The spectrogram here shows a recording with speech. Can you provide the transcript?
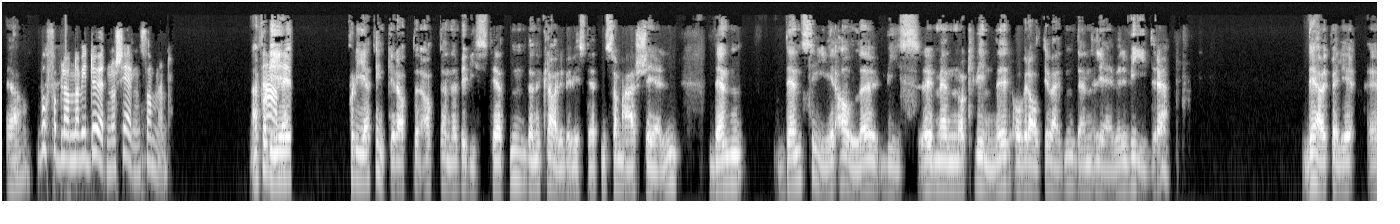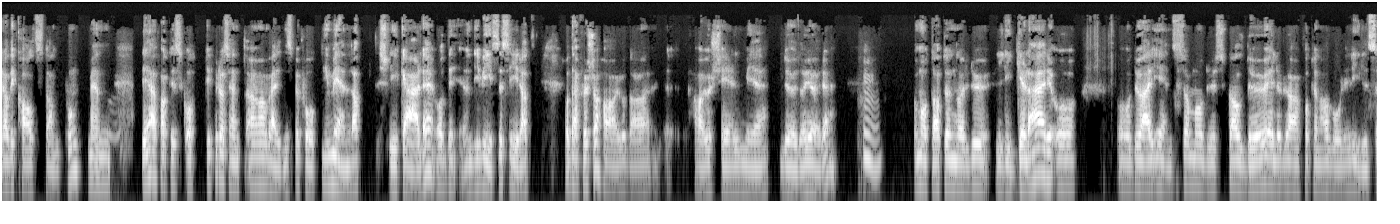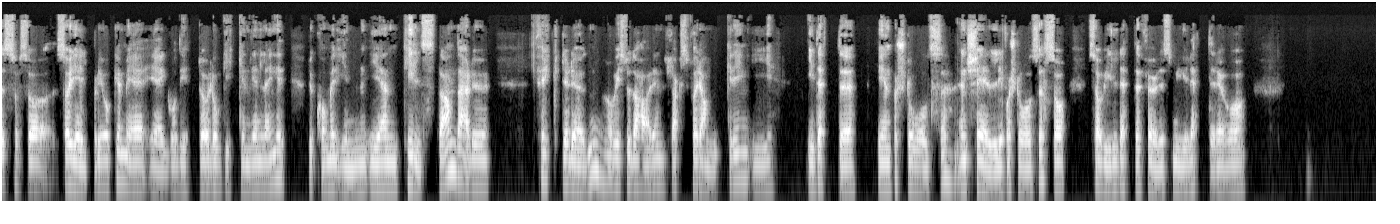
Ja. Hvorfor blander vi døden og sjelen sammen? Nei, fordi fordi jeg tenker at, at, denne bevisstheten, denne klare bevisstheten som er sjelen, den, den sier alle vise menn og kvinner overalt i verden, den lever videre. Det er jo et veldig radikalt standpunkt, men det er faktisk 80% av verdens befolkning mener at slik er det. Og de, de vise sier at Og derfor så har jo da har jo sjel med død å gjøre. Mm på en måte at når du ligger der og, og, du er ensom og du skal dø eller du har fått en alvorlig lidelse, så, så, så hjelper det jo ikke med egoet ditt og logikken din lenger. Du kommer inn i en tilstand der du frykter døden. Og hvis du da har en slags forankring i, i dette, i en forståelse, en sjelelig forståelse, så, så vil dette føles mye lettere. å,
